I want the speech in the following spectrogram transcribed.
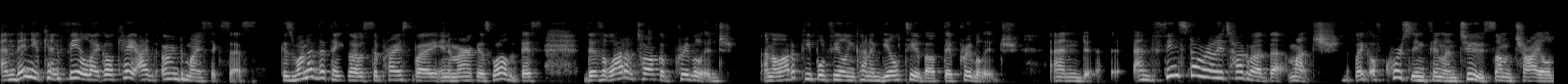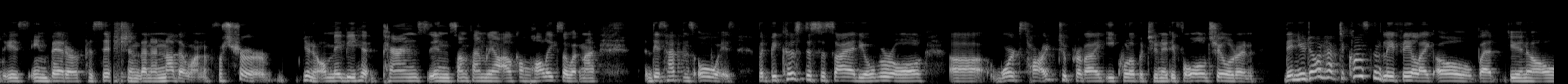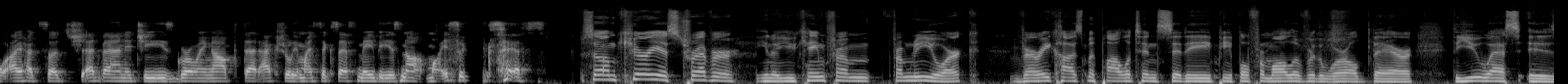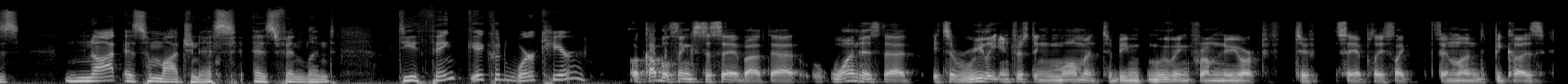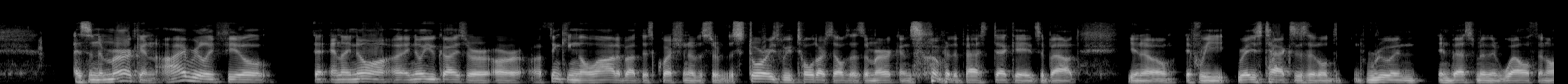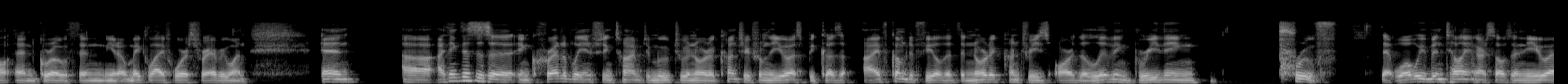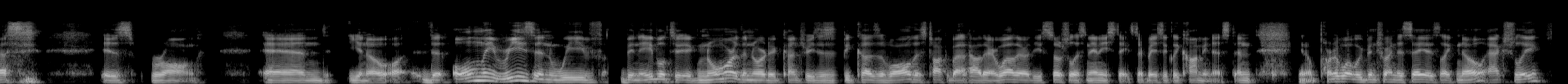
And then you can feel like, okay, I've earned my success. Because one of the things I was surprised by in America as well, that there's, there's a lot of talk of privilege and a lot of people feeling kind of guilty about their privilege and and Finns don't really talk about that much. Like, of course, in Finland too, some child is in better position than another one for sure. You know, maybe parents in some family are alcoholics or whatnot. This happens always, but because the society overall uh, works hard to provide equal opportunity for all children, then you don't have to constantly feel like, oh, but you know, I had such advantages growing up that actually my success maybe is not my success. So I'm curious, Trevor. You know, you came from from New York, very cosmopolitan city, people from all over the world there. The U.S. is not as homogenous as Finland. Do you think it could work here? A couple things to say about that. One is that it's a really interesting moment to be moving from New York to, to say, a place like Finland because as an American, I really feel and I know I know you guys are, are thinking a lot about this question of the sort of the stories we've told ourselves as Americans over the past decades about, you know, if we raise taxes, it'll ruin investment and wealth and all and growth and you know make life worse for everyone. And uh, I think this is an incredibly interesting time to move to a Nordic country from the U.S. because I've come to feel that the Nordic countries are the living, breathing proof that what we've been telling ourselves in the U.S. is wrong. And, you know, the only reason we've been able to ignore the Nordic countries is because of all this talk about how they're, well, they're these socialist nanny states. They're basically communist. And, you know, part of what we've been trying to say is like, no, actually,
